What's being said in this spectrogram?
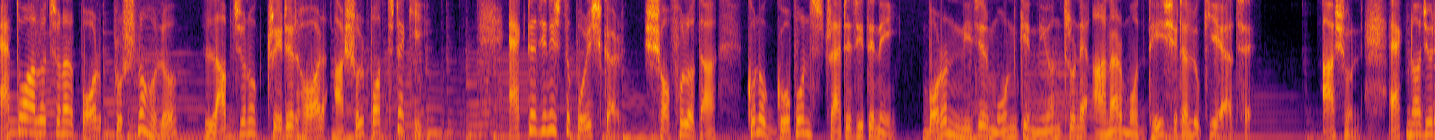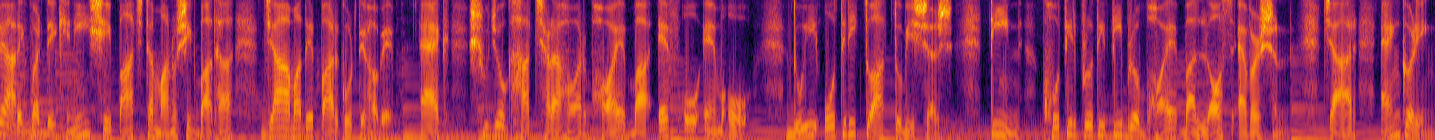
এত আলোচনার পর প্রশ্ন হলো, লাভজনক ট্রেডের হওয়ার আসল পথটা কি? একটা জিনিস তো পরিষ্কার, সফলতা কোনো গোপন স্ট্র্যাটেজিতে নেই, বরং নিজের মনকে নিয়ন্ত্রণে আনার মধ্যেই সেটা লুকিয়ে আছে। আসুন, এক নজরে আরেকবার দেখে নিই সেই পাঁচটা মানসিক বাধা যা আমাদের পার করতে হবে। এক, সুযোগ হাতছাড়া হওয়ার ভয় বা এফওএমও দুই, অতিরিক্ত আত্মবিশ্বাস। তিন, ক্ষতির প্রতি তীব্র ভয় বা লস অ্যাভার্শন চার অ্যাঙ্করিং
